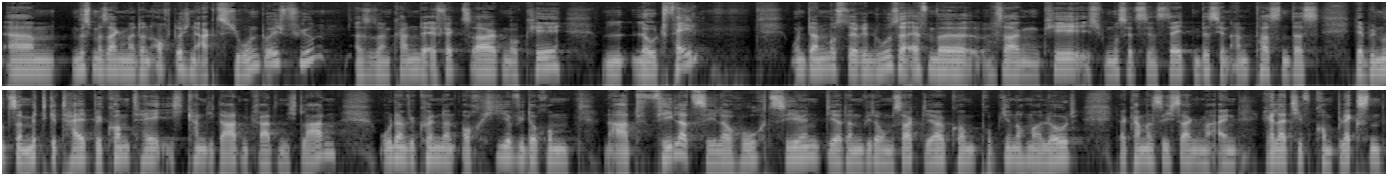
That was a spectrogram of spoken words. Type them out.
ähm, müssen wir sagen mal dann auch durch eine Aktion durchführen. Also dann kann der Effekt sagen, okay, load fail und dann muss der Reducer eventuell sagen, okay, ich muss jetzt den State ein bisschen anpassen, dass der Benutzer mitgeteilt bekommt, hey, ich kann die Daten gerade nicht laden. Oder wir können dann auch hier wiederum eine Art Fehlerzähler hochzählen, der dann wiederum sagt, ja, komm, probier nochmal Load. Da kann man sich, sagen wir mal, einen relativ komplexen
